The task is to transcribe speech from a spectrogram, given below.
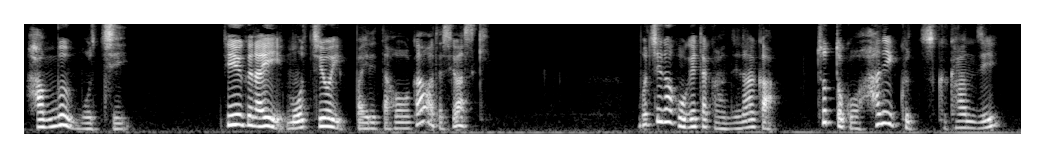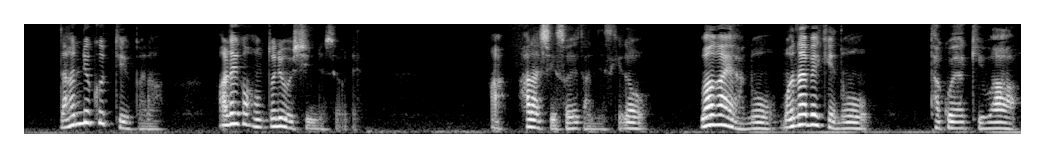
半分餅っていうぐらい餅をいっぱい入れた方が私は好き。餅が焦げた感じ、なんかちょっとこう歯にくっつく感じ弾力っていうかな。あれが本当に美味しいんですよね。あ、話それたんですけど、我が家の真鍋家のたこ焼きは、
